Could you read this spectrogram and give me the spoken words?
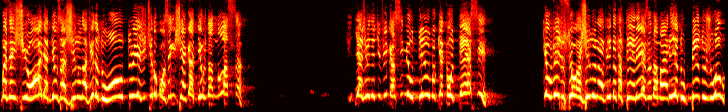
mas a gente olha Deus agindo na vida do outro e a gente não consegue enxergar Deus na nossa. E às vezes a gente fica assim, meu Deus, mas o que acontece? Que eu vejo o Senhor agindo na vida da Teresa, da Maria, do Pedro, do João,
